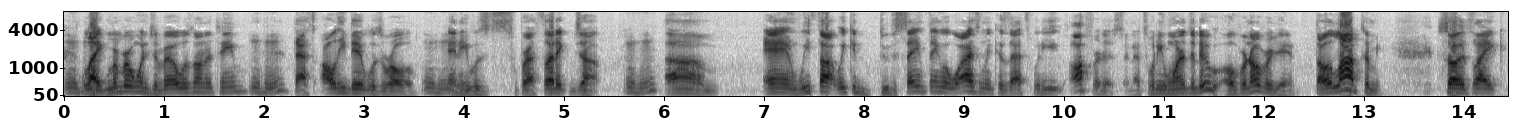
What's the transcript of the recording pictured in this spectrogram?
Mhm. Like, remember when JaVale was on the team? Mm-hmm. That's all he did was roll, Mhm. and he was super athletic, jump. Mm-hmm. Um, and we thought we could do the same thing with Wiseman because that's what he offered us, and that's what he wanted to do over and over again. Throw a lob to me. So it's like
